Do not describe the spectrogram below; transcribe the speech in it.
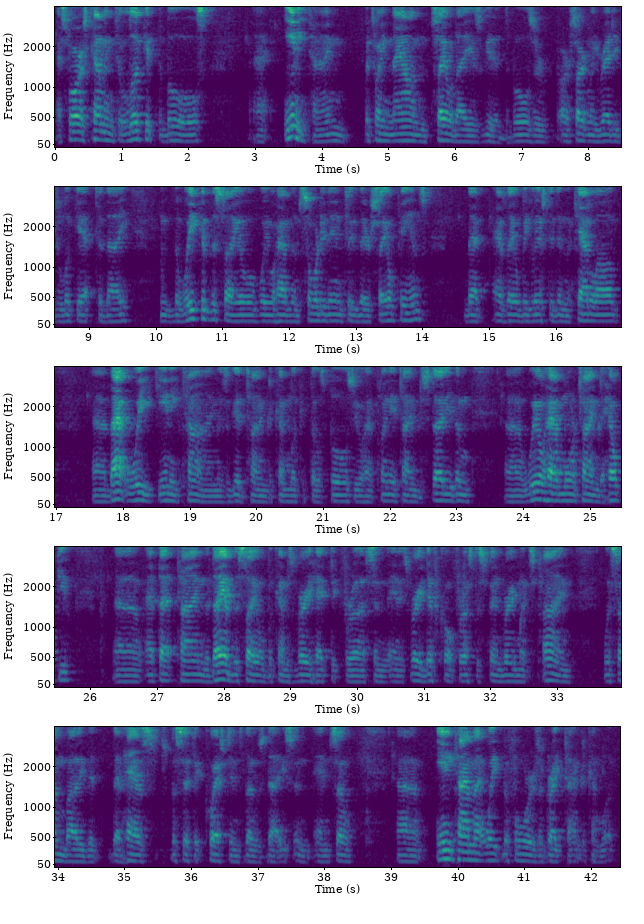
As far as coming to look at the bulls, uh, anytime between now and sale day is good. The bulls are, are certainly ready to look at today. The week of the sale, we will have them sorted into their sale pens that as they will be listed in the catalog. Uh, that week, any time is a good time to come look at those bulls. You'll have plenty of time to study them. Uh, we'll have more time to help you. Uh, at that time, the day of the sale becomes very hectic for us, and, and it's very difficult for us to spend very much time with somebody that, that has specific questions those days. And, and so, uh, anytime that week before is a great time to come look.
